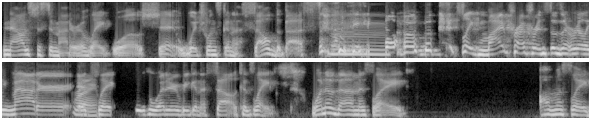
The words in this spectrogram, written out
now it's just a matter of like, well, shit, which one's gonna sell the best? You Mm. know? it's like my preference doesn't really matter. Right. It's like, what are we gonna sell? Because like one of them is like almost like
